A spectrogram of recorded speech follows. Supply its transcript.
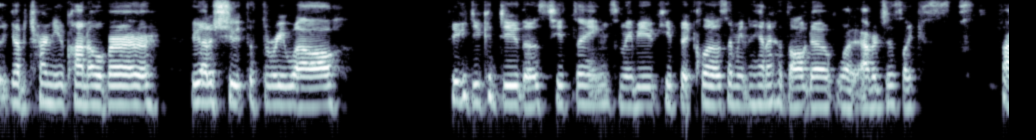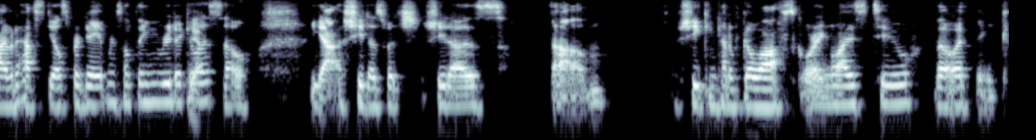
you gotta turn UConn over. You gotta shoot the three well you could you could do those two things. Maybe you keep it close. I mean, Hannah Hidalgo what averages like five and a half steals per game or something ridiculous. Yeah. So yeah, she does what she does. Um, she can kind of go off scoring wise too, though I think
